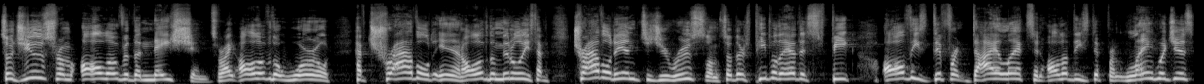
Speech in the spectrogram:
So Jews from all over the nations, right, all over the world have traveled in, all over the Middle East have traveled into Jerusalem. So there's people there that speak all these different dialects and all of these different languages.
